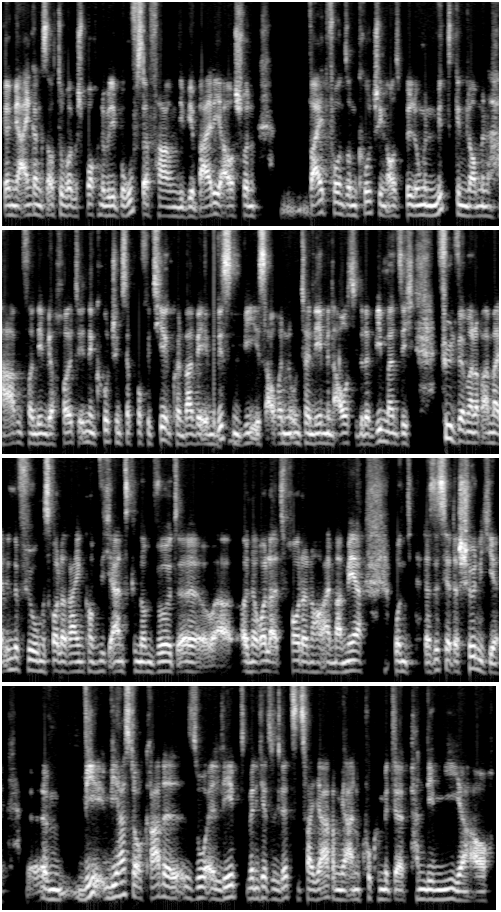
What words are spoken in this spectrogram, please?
Wir haben ja eingangs auch darüber gesprochen, über die Berufserfahrung, die wir beide ja auch schon weit vor unseren Coaching-Ausbildungen mitgenommen haben, von denen wir heute in den Coachings ja profitieren können, weil wir eben wissen, wie es auch in Unternehmen aussieht oder wie man sich fühlt, wenn man auf einmal in eine Führungsrolle reinkommt, nicht ernst genommen wird, äh, eine Rolle als Frau dann noch einmal mehr. Und das ist ja das Schöne hier. Ähm, wie, wie hast du auch gerade so erlebt, wenn ich jetzt so die letzten zwei Jahre mir angucke, mit der Pandemie ja auch,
